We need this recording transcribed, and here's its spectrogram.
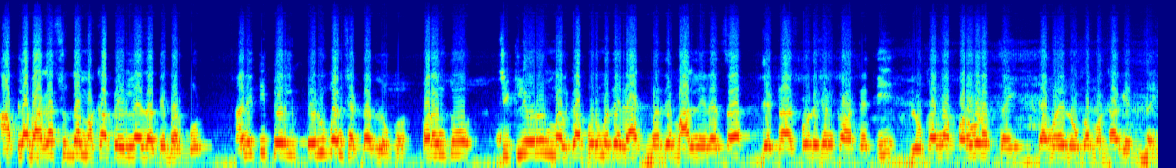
आपल्या भागात सुद्धा मका पेरल्या जाते भरपूर आणि ती पेर पेरू पण शकतात लोक. परंतु चिखलीवरून मलकापूरमध्ये रॅकमध्ये माल नेण्याचं जे ट्रान्सपोर्टेशन कॉस्ट आहे ती लोकांना परवडत नाही. त्यामुळे लोक मका घेत नाही.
